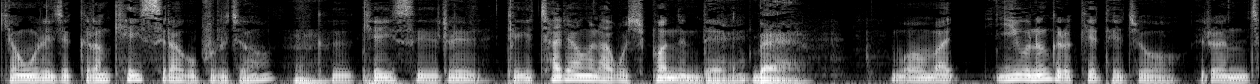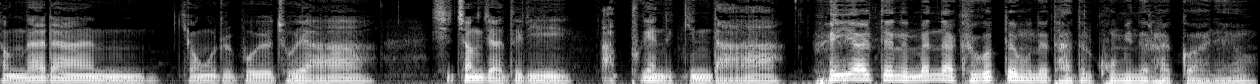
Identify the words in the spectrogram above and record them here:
경우를 이제 그런 케이스라고 부르죠. 그 케이스를 되게 촬영을 하고 싶었는데 네. 뭐 막 이유는 그렇게 되죠. 이런 적나라한 경우를 보여줘야 시청자들이 아프게 느낀다. 회의할 때는 맨날 그것 때문에 다들 고민을 할 거 아니에요.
